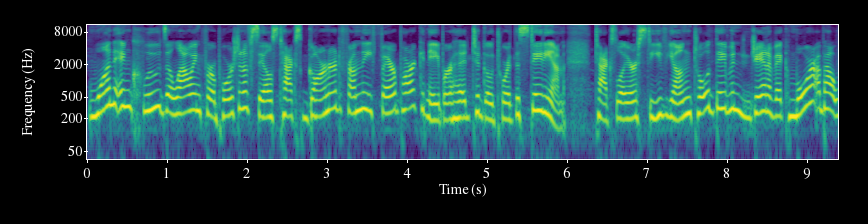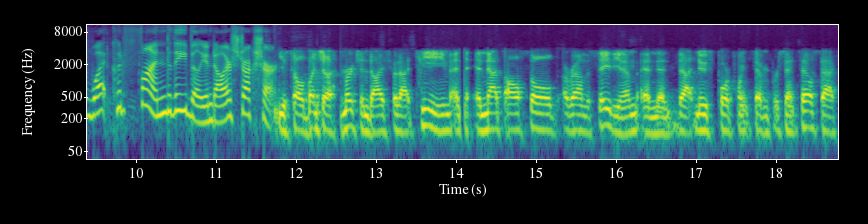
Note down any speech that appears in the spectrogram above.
One includes allowing for a portion of sales tax garnered from the Fair Park neighborhood to go toward the stadium. Tax lawyer Steve Young told David Janovic more about what could fund the billion dollar structure. You sell a bunch of merchandise for that team, and, and that's all sold around the stadium, and then that new 4.7% sales tax,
